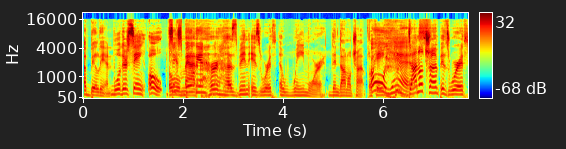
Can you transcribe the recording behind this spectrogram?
a billion. Well, they're saying, oh, oh Six oh, billion? her husband is worth a way more than Donald Trump. Oh, okay? Oh, yes. Donald Trump is worth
